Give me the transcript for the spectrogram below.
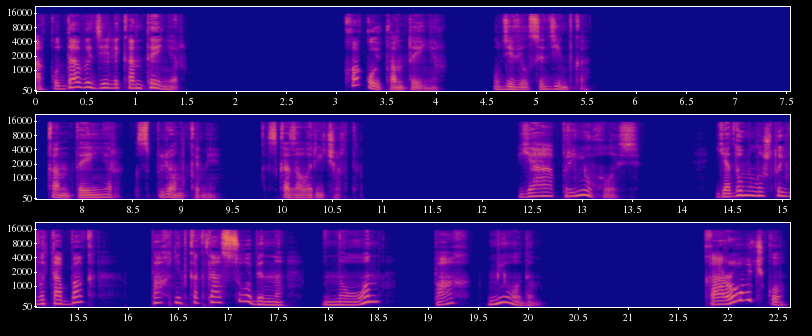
«А куда вы дели контейнер?» «Какой контейнер?» — удивился Димка. «Контейнер с пленками», — сказал Ричард. Я принюхалась. Я думала, что его табак пахнет как-то особенно, но он пах медом. «Коробочку?»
